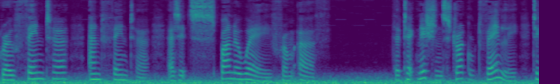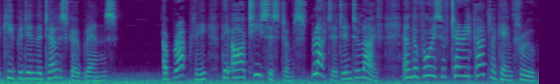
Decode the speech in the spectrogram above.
grow fainter and fainter as it spun away from Earth. The technician struggled vainly to keep it in the telescope lens. Abruptly, the RT system spluttered into life, and the voice of Terry Cutler came through,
